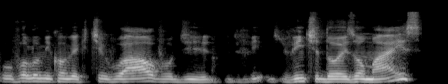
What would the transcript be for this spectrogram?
o volume convectivo alvo de 22 ou mais,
